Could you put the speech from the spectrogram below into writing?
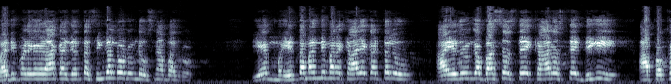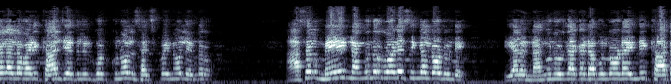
బదిపడగ దాకా అదంతా సింగిల్ రోడ్ ఉండే ఉస్నాబాద్ రోడ్. ఏ ఎంతమంది మన కార్యకర్తలు ఆ ఎదురుగా బస్సు వస్తే కారు వస్తే దిగి ఆ పొక్కలలో పడి కాలు చేతులు కొట్టుకున్న వాళ్ళు చచ్చిపోయిన వాళ్ళు ఎందరో. అసలు మెయిన్ నంగునూరు రోడే సింగిల్ రోడ్ ఉండే. ఇవాళ నంగునూరు దాకా డబుల్ రోడ్ అయింది ఖాత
